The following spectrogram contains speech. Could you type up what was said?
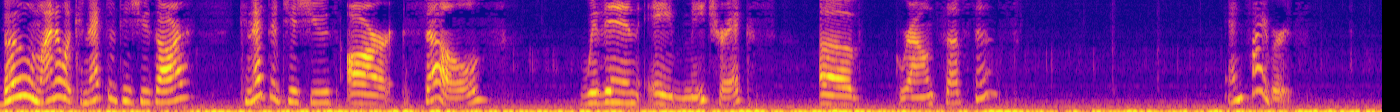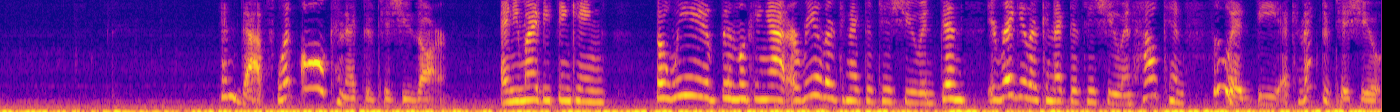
boom, I know what connective tissues are. Connective tissues are cells within a matrix of ground substance and fibers. And that's what all connective tissues are. And you might be thinking, but we have been looking at irregular connective tissue and dense irregular connective tissue, and how can fluid be a connective tissue?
